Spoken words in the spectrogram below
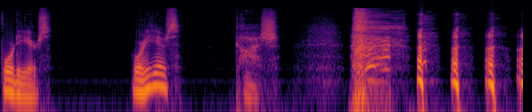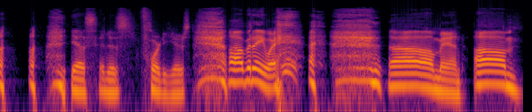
40 years. 40 years? Gosh. yes, it is 40 years. Uh, but anyway, oh man. Um,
